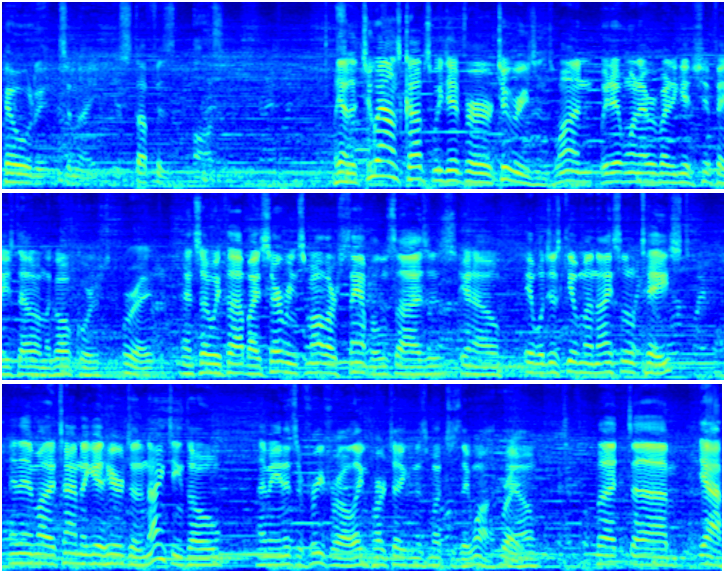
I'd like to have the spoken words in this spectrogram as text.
killed it tonight. This stuff is awesome. Yeah, the two ounce cups we did for two reasons. One, we didn't want everybody to get shit faced out on the golf course. Right. And so we thought by serving smaller sample sizes, you know, it will just give them a nice little taste. And then by the time they get here to the 19th hole, I mean, it's a free for all. They can partake in as much as they want. Right. You know? But um, yeah,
